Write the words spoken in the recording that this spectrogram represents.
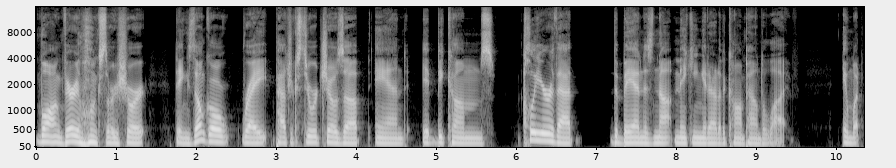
Long, very long story short, things don't go right. Patrick Stewart shows up, and it becomes clear that the band is not making it out of the compound alive. And what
